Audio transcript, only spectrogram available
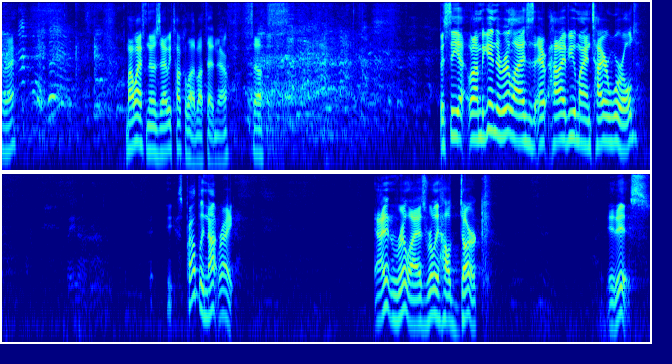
Right? My wife knows that. We talk a lot about that now. So, but see, what I'm beginning to realize is how I view my entire world is probably not right. And I didn't realize really how dark it is,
